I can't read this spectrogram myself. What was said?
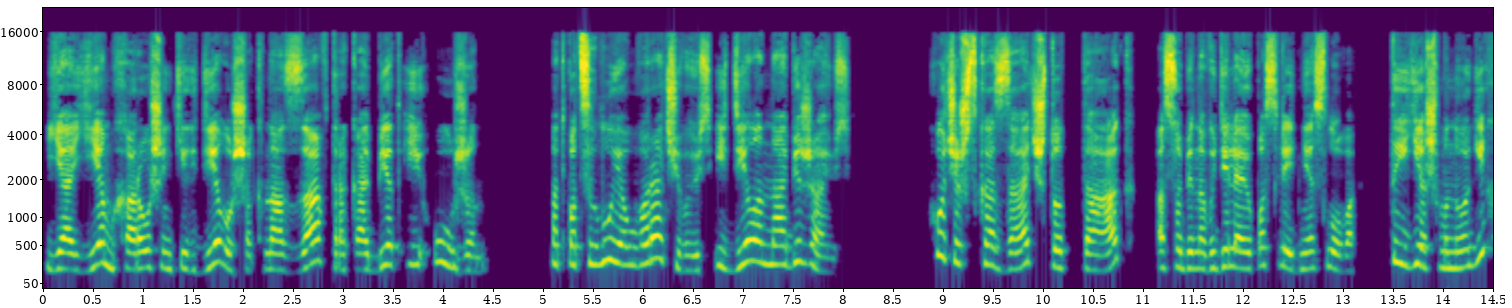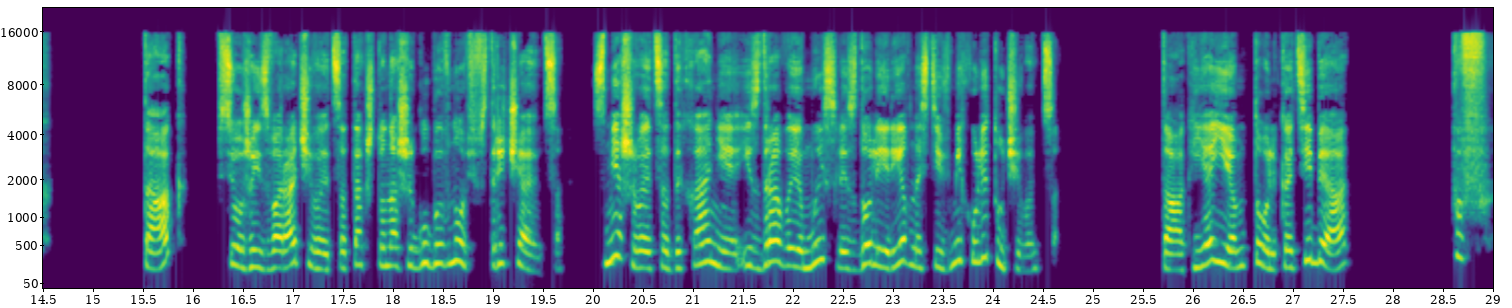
«Я ем хорошеньких девушек на завтрак, обед и ужин». От поцелуя уворачиваюсь и деланно обижаюсь. «Хочешь сказать, что так?» – особенно выделяю последнее слово. «Ты ешь многих?» «Так?» – все же изворачивается так, что наши губы вновь встречаются, Смешивается дыхание, и здравые мысли с долей ревности вмиг улетучиваются. «Так я ем только тебя». Пф,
